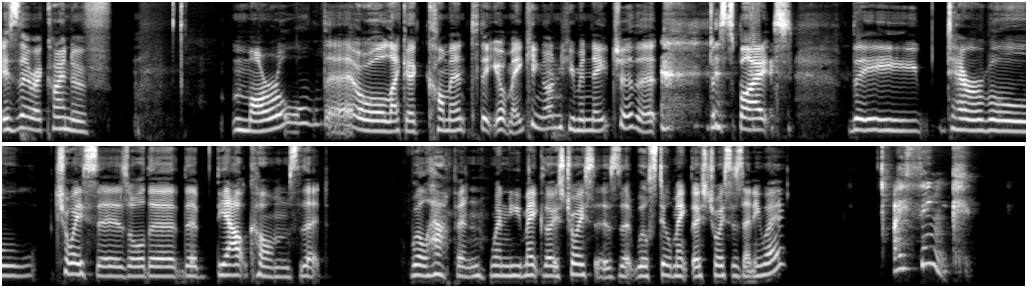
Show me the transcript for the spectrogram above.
is there a kind of moral there or like a comment that you're making on human nature that despite the terrible choices or the, the the outcomes that will happen when you make those choices that we'll still make those choices anyway? I think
